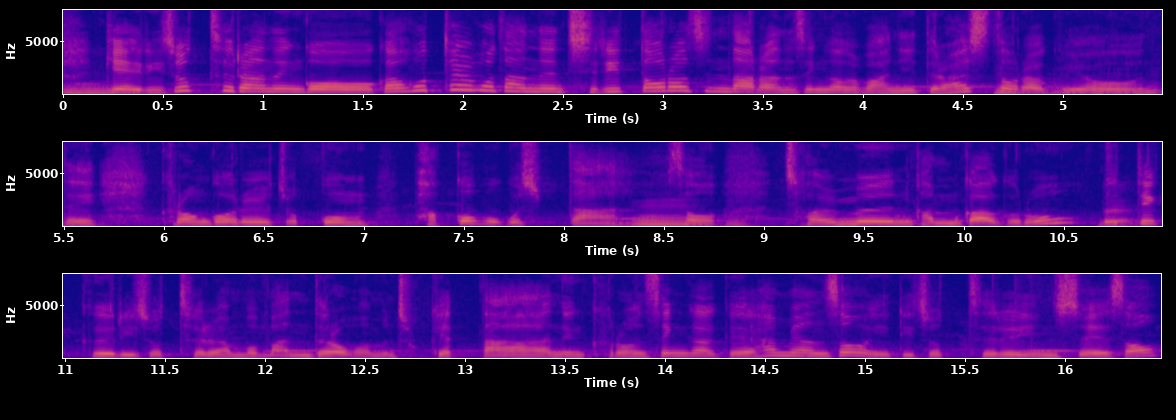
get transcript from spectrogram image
음. 이게 리조트라는 거가 호텔보다는 질이 떨어진다라는 생각을 많이들 하시더라고요. 음, 음, 음. 근데 그런 거를 조금 바꿔보고 싶다. 음, 그래서 음. 젊은 감각으로 네. 부티크 리조트를 한번 만들어보면 좋겠다는 그런 생각을 하면서 이 리조트를 인수해서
